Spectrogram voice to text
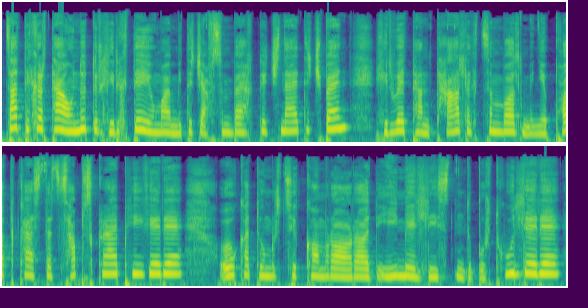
За тэгэхээр та өнөөдөр хэрэгтэй юмаа мэдэж авсан байх гэж найдаж байна. Хэрвээ танд таалагдсан бол миний подкастт subscribe хийгээрэй. Уука төмөрцөг.com руу ороод email листэнд бүртгүүлээрэй.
